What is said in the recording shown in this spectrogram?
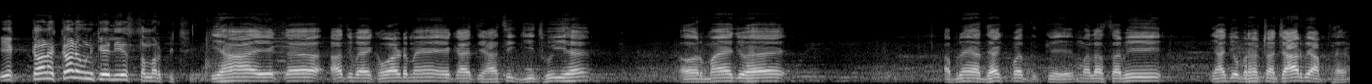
एक कण कण उनके लिए समर्पित है। यहाँ एक अति बैकवर्ड में एक ऐतिहासिक जीत हुई है और मैं जो है अपने अध्यक्ष पद के मतलब सभी यहाँ जो भ्रष्टाचार व्याप्त है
